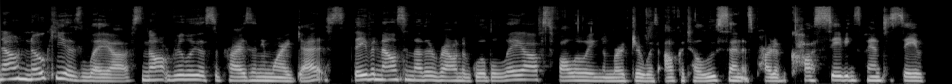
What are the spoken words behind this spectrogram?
Now, Nokia's layoffs, not really a surprise anymore, I guess. They've announced another round of global layoffs following the merger with Alcatel Lucent as part of a cost savings plan to save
